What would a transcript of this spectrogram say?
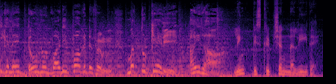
ಈಗಲೇ ಡೌನ್ಲೋಡ್ ಮಾಡಿ ಪಾಕೆಟ್ ಎಫ್ ಮತ್ತು ಕೇಳಿ ಐರಾ. ಲಿಂಕ್ ಡಿಸ್ಕ್ರಿಪ್ಷನ್ನಲ್ಲಿ ಇದೆ.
